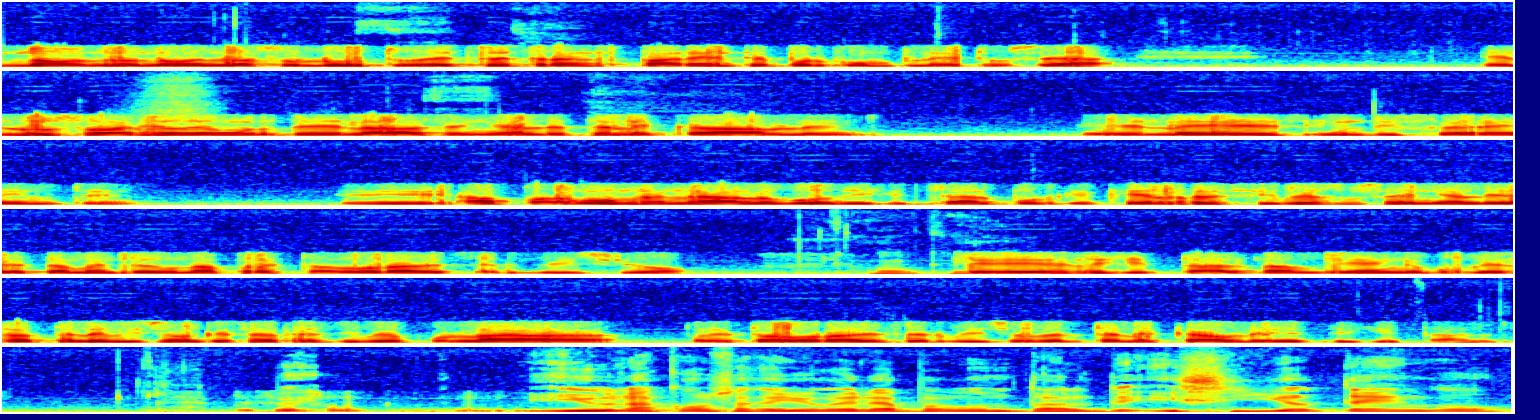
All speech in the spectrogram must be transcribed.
No, no, no, en absoluto. Esto es transparente por completo. O sea, el usuario de, la señal de telecable él es indiferente. Eh, apagón análogo digital, porque que él recibe su señal directamente de una prestadora de servicio que es digital también, porque esa televisión que se recibe por la prestadora de servicio del telecable es digital. Y una cosa que yo quería preguntarte, y si yo tengo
